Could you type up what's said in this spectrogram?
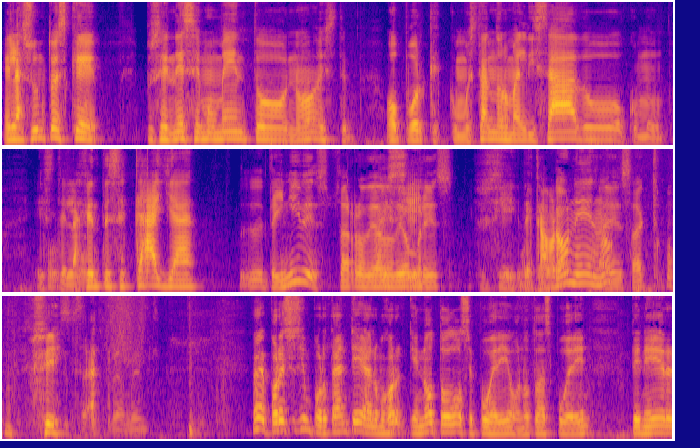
El asunto es que, pues en ese momento, ¿no? Este, o porque como está normalizado, o como este, la gente se calla, eh, te inhibes, estás rodeado Ay, de sí. hombres. Sí, de cabrones, ¿no? Ah, Exacto. Sí. Exactamente. Eh, Por eso es importante, a lo mejor que no todo se puede o no todas pueden tener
